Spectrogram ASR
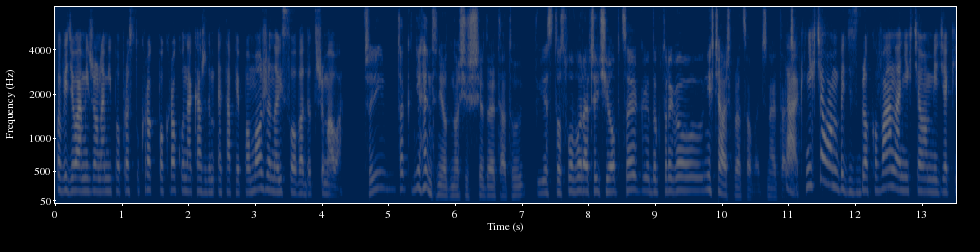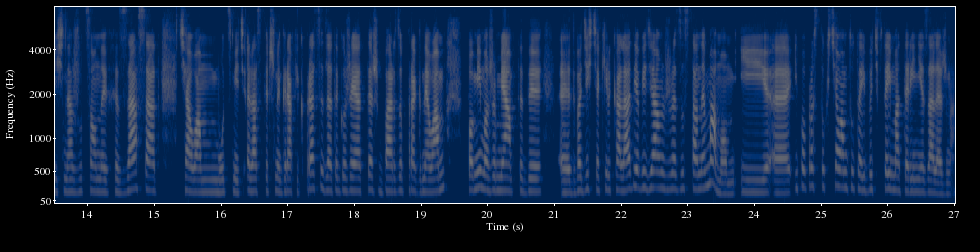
powiedziała mi, że ona mi po prostu krok po kroku na każdym etapie pomoże, no i słowa dotrzymała. Czyli tak niechętnie odnosisz się do etatu. Jest to słowo raczej ci obce, do którego nie chciałaś pracować na etacie. Tak, nie chciałam być zblokowana, nie chciałam mieć jakichś narzuconych zasad, chciałam móc mieć elastyczny grafik pracy, dlatego że ja też bardzo pragnęłam, pomimo, że miałam wtedy e, dwadzieścia kilka lat, ja wiedziałam, że zostanę mamą i, e, i po prostu chciałam tutaj być w tej materii niezależna.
